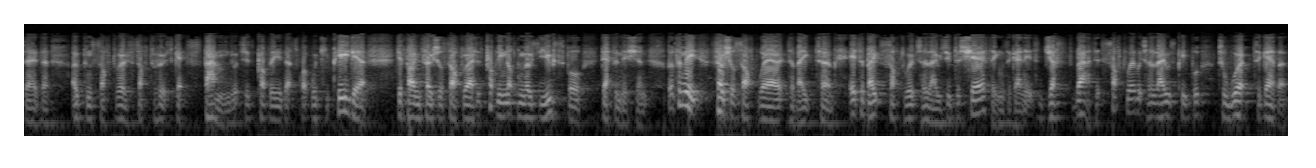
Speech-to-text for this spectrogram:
said uh, open software is software which gets spammed, which is probably, that's what Wikipedia defines social software as. It's probably not the most useful definition. But for me, social software, it's a vague term. It's about software which allows you to share things again. It's just that. It's software which allows people to work together.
